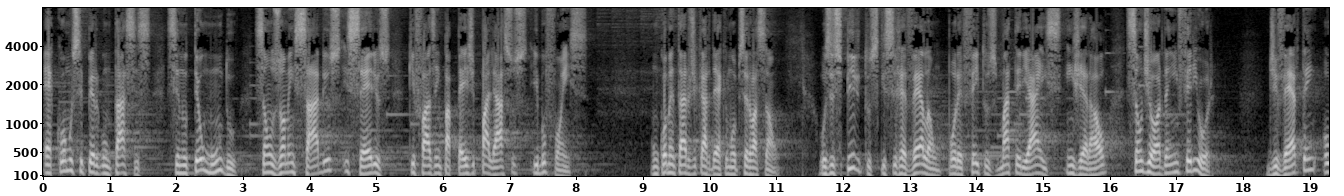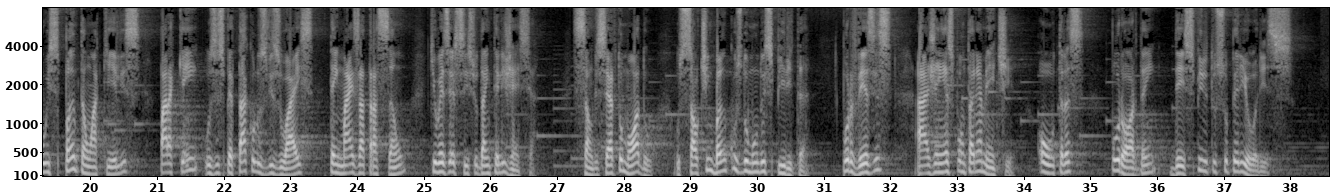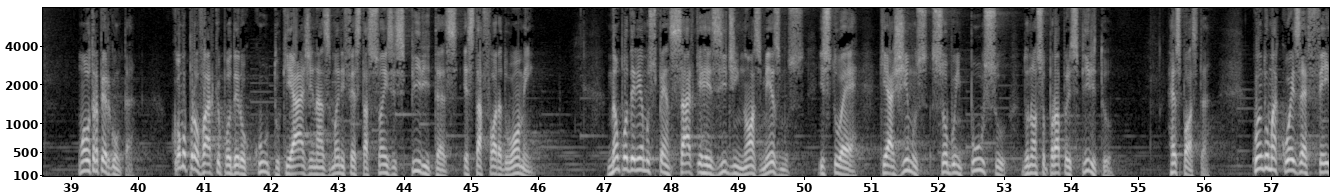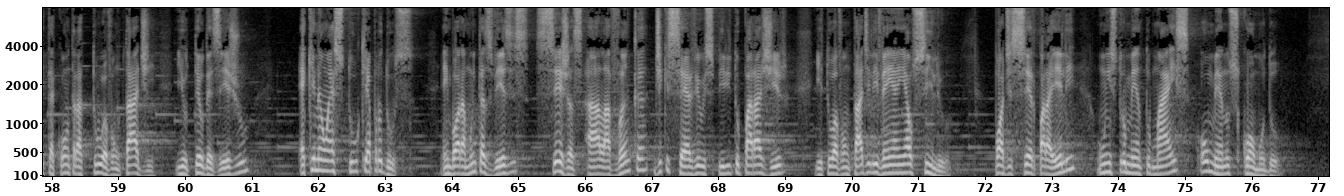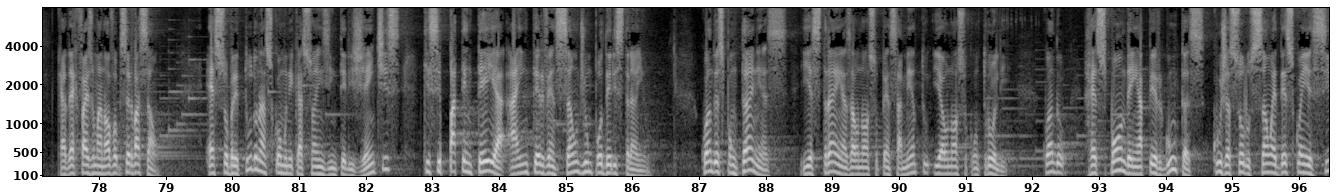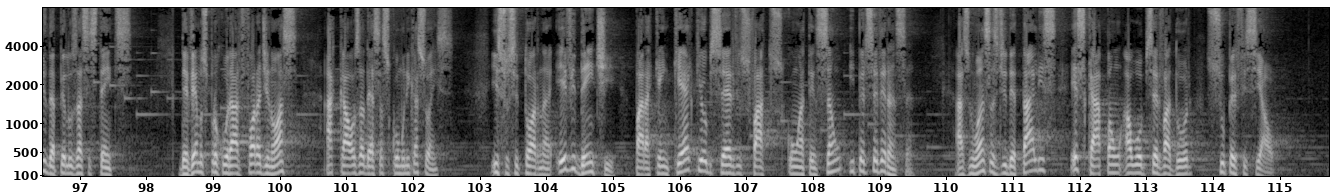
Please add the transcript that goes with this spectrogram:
É como se perguntasses se no teu mundo são os homens sábios e sérios que fazem papéis de palhaços e bufões. Um comentário de Kardec, uma observação. Os espíritos que se revelam por efeitos materiais, em geral, são de ordem inferior. Divertem ou espantam aqueles para quem os espetáculos visuais têm mais atração que o exercício da inteligência. São, de certo modo, os saltimbancos do mundo espírita. Por vezes, agem espontaneamente, outras por ordem de espíritos superiores. Uma outra pergunta. Como provar que o poder oculto que age nas manifestações espíritas está fora do homem? Não poderíamos pensar que reside em nós mesmos, isto é, que agimos sob o impulso do nosso próprio espírito? Resposta: Quando uma coisa é feita contra a tua vontade e o teu desejo, é que não és tu que a produz, embora muitas vezes sejas a alavanca de que serve o espírito para agir e tua vontade lhe venha em auxílio. Pode ser para ele um instrumento mais ou menos cômodo. Kardec faz uma nova observação. É sobretudo nas comunicações inteligentes que se patenteia a intervenção de um poder estranho. Quando espontâneas e estranhas ao nosso pensamento e ao nosso controle, quando respondem a perguntas cuja solução é desconhecida pelos assistentes, Devemos procurar fora de nós a causa dessas comunicações. Isso se torna evidente para quem quer que observe os fatos com atenção e perseverança. As nuances de detalhes escapam ao observador superficial.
